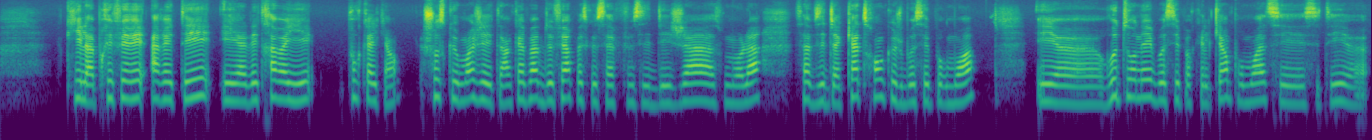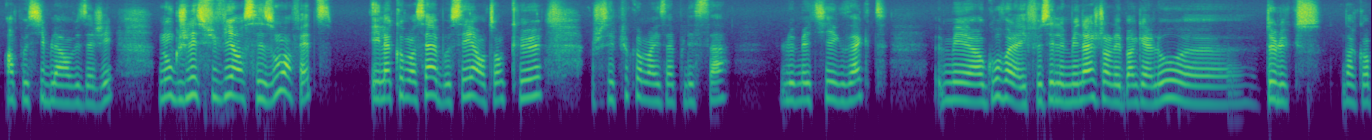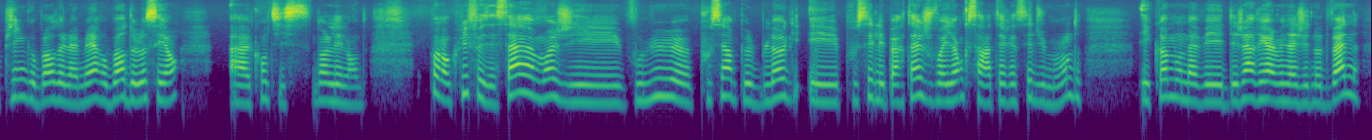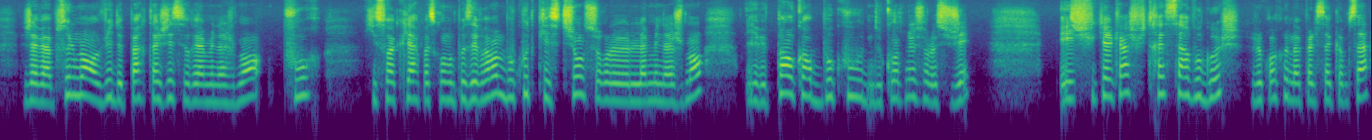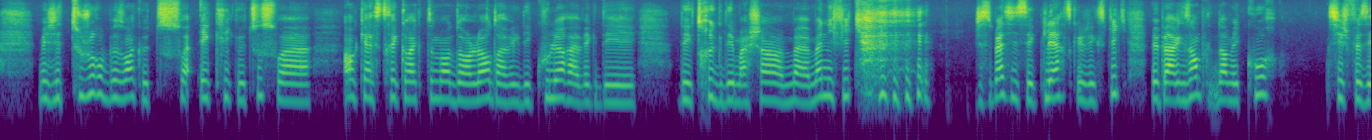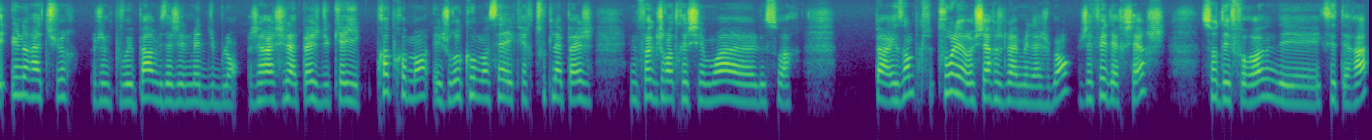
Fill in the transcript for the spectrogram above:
qu'il a préféré arrêter et aller travailler pour quelqu'un. Chose que moi j'ai été incapable de faire parce que ça faisait déjà à ce moment-là, ça faisait déjà 4 ans que je bossais pour moi. Et euh, retourner bosser pour quelqu'un, pour moi, c'était euh, impossible à envisager. Donc je l'ai suivi en saison en fait. Et il a commencé à bosser en tant que, je sais plus comment ils appelaient ça, le métier exact. Mais en gros, voilà, il faisait le ménage dans les bungalows euh, de luxe, d'un camping au bord de la mer, au bord de l'océan, à Contis, dans les Landes. Pendant que lui faisait ça, moi j'ai voulu euh, pousser un peu le blog et pousser les partages, voyant que ça intéressait du monde. Et comme on avait déjà réaménagé notre van, j'avais absolument envie de partager ce réaménagement pour qu'il soit clair, parce qu'on nous posait vraiment beaucoup de questions sur l'aménagement. Il n'y avait pas encore beaucoup de contenu sur le sujet. Et je suis quelqu'un, je suis très cerveau gauche, je crois qu'on appelle ça comme ça, mais j'ai toujours besoin que tout soit écrit, que tout soit encastré correctement dans l'ordre, avec des couleurs, avec des, trucs, des machins magnifiques. je sais pas si c'est clair ce que j'explique, mais par exemple, dans mes cours, si je faisais une rature, je ne pouvais pas envisager de mettre du blanc. J'arrachais la page du cahier proprement et je recommençais à écrire toute la page une fois que je rentrais chez moi euh, le soir par exemple, pour les recherches de l'aménagement, j'ai fait des recherches sur des forums, etc.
